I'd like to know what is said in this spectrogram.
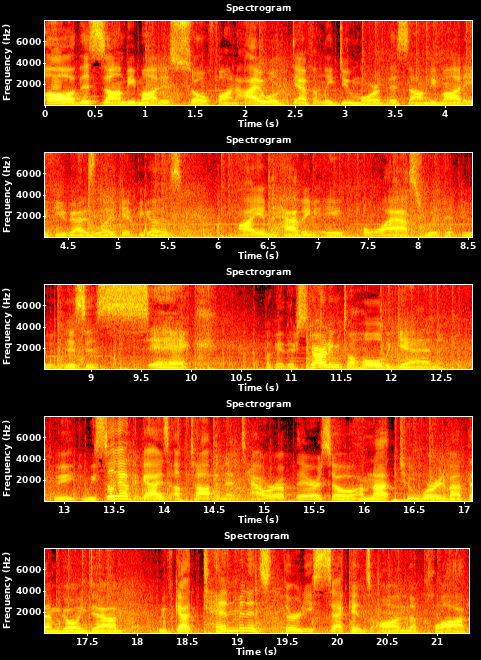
Oh, this zombie mod is so fun. I will definitely do more of this zombie mod if you guys like it because I am having a blast with it, dude. This is sick. Okay, they're starting to hold again. We, we still got the guys up top in that tower up there, so I'm not too worried about them going down. We've got 10 minutes 30 seconds on the clock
